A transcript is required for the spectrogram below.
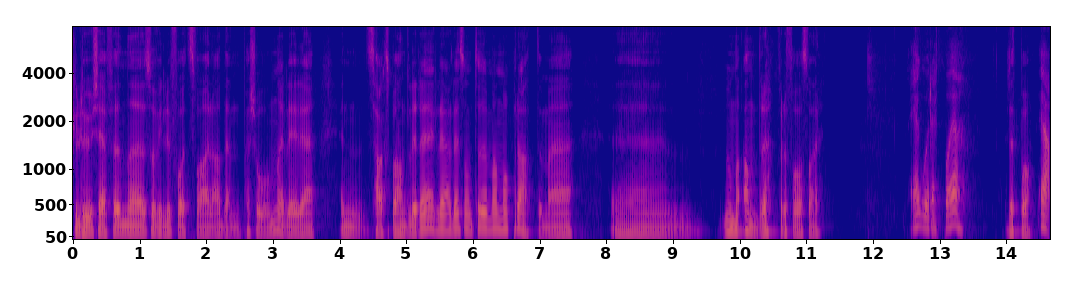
kultursjefen, så vil du få et svar av den personen, eller en saksbehandlere, eller er det sånn at man må prate med eh, noen andre for å få svar Jeg går rett på, jeg. rett på? Ja.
